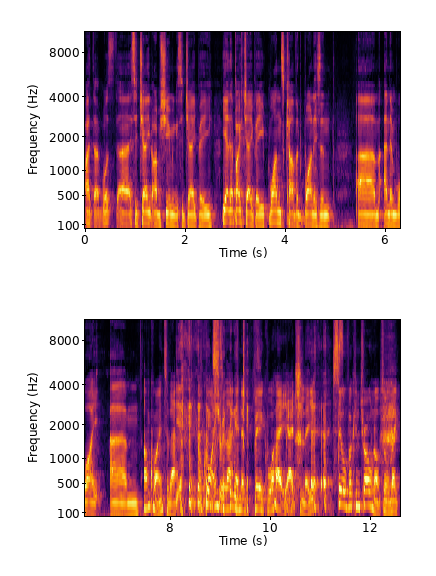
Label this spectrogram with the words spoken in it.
I don't, what's uh, it's a J. I'm assuming it's a JB. Yeah, they're both JB. One's covered, one isn't. Um, and then white. Um, I'm quite into that. Yeah, I'm quite into that really in a big way, actually. Silver control knobs, or they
